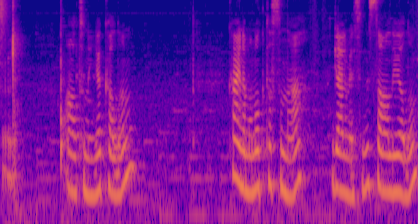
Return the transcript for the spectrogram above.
Şöyle altını yakalım. Kaynama noktasına gelmesini sağlayalım.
